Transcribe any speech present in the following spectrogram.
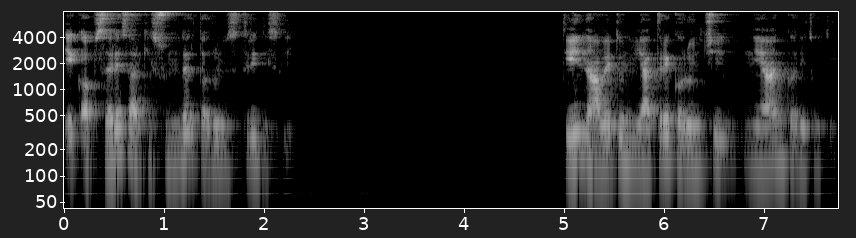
एक अप्सरेसारखी सुंदर तरुण स्त्री दिसली. ती नावेतून यात्रेकरूंची ज्ञान करीत होती.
